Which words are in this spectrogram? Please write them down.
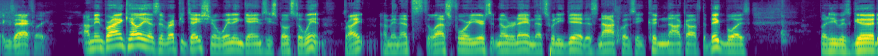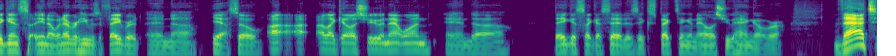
Exactly. I mean, Brian Kelly has a reputation of winning games he's supposed to win, right? I mean, that's the last four years at Notre Dame. That's what he did. His knock was he couldn't knock off the big boys, but he was good against you know whenever he was a favorite. And uh, yeah, so I, I, I like LSU in that one, and uh, Vegas, like I said, is expecting an LSU hangover. That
